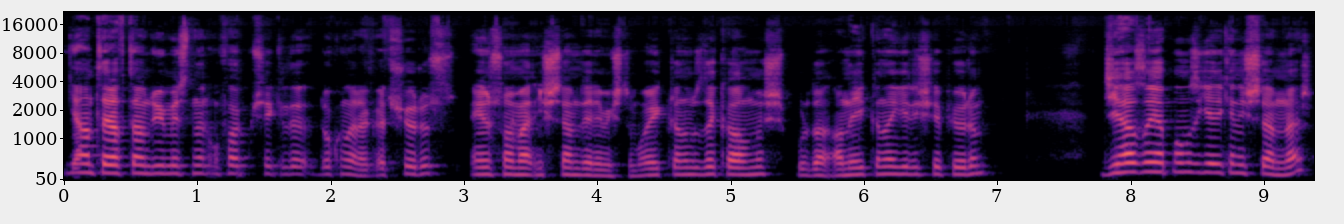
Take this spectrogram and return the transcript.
Yan taraftan düğmesinden ufak bir şekilde dokunarak açıyoruz. En son ben işlem denemiştim. O ekranımızda kalmış. Buradan ana ekrana giriş yapıyorum. Cihazla yapmamız gereken işlemler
